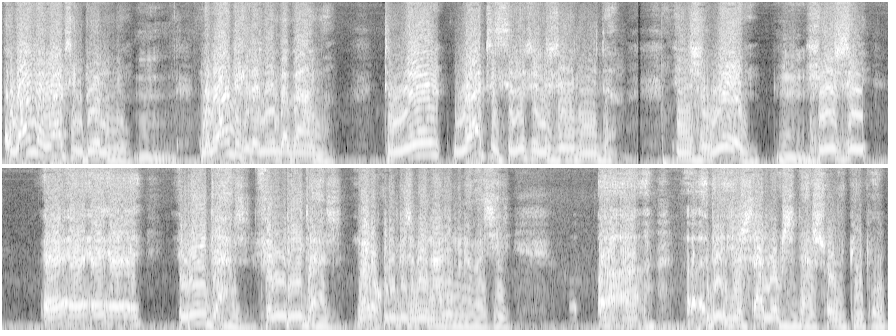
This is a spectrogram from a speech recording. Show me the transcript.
kubanga what you don't know nabandikira nembagamba ti what threatens a leader is when mm. his uh, uh, uh, leaders fellow leaders. Nga bakulembeze benalimu nabaki uh, uh, uh, your son works to solve people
